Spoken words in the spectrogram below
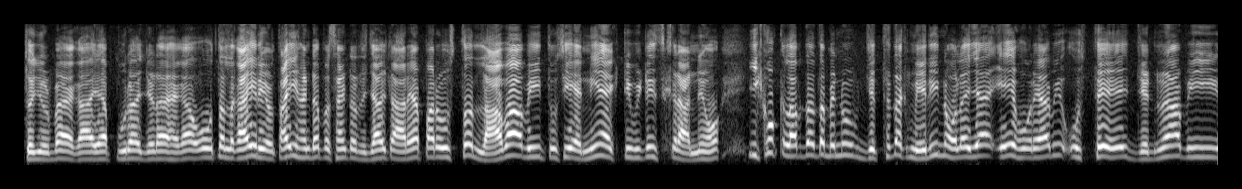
ਤਜਰਬਾ ਹੈਗਾ ਜਾਂ ਪੂਰਾ ਜਿਹੜਾ ਹੈਗਾ ਉਹ ਤਾਂ ਲਗਾ ਹੀ ਰਹੇ ਹੋ ਤਾਂ ਹੀ 100% ਰਿਜ਼ਲਟ ਆ ਰਿਹਾ ਪਰ ਉਸ ਤੋਂ ਇਲਾਵਾ ਵੀ ਤੁਸੀਂ ਇੰਨੀਆਂ ਐਕਟੀਵਿਟੀਜ਼ ਕਰਾਉਂਦੇ ਹੋ ਇਕੋ ਕਲੱਬ ਦਾ ਤਾਂ ਮੈਨੂੰ ਜਿੱਥੇ ਤੱਕ ਮੇਰੀ ਨੌਲੇਜ ਹੈ ਇਹ ਹੋ ਰਿਹਾ ਵੀ ਉੱਥੇ ਜਿੰਨਾ ਵੀ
